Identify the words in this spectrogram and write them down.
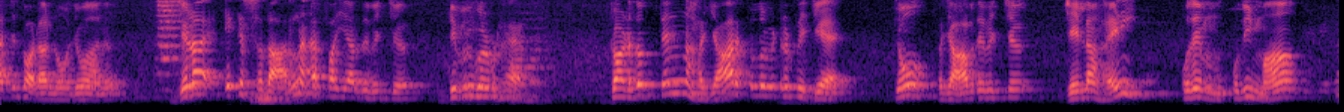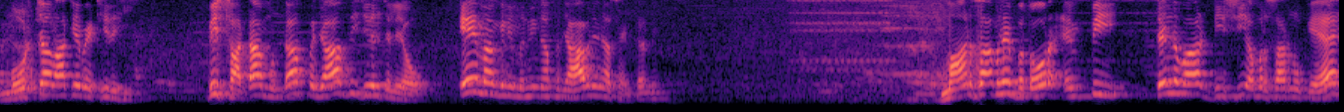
ਅੱਜ ਤੁਹਾਡਾ ਨੌਜਵਾਨ ਜਿਹੜਾ ਇੱਕ ਸਧਾਰਨ ਐਫ ਆਈ ਆਰ ਦੇ ਵਿੱਚ ਡਿਬਰੂਗੜ੍ਹ ਬਿਠਾਇਆ। ਗਿਆ। ਤੁਹਾਡੇ ਤੋਂ 3000 ਕਿਲੋਮੀਟਰ ਭੇਜਿਆ ਕਿਉਂ? ਪੰਜਾਬ ਦੇ ਵਿੱਚ ਜੇਲਾਂ ਹੈ ਨਹੀਂ। ਉਹਦੇ ਉਹਦੀ ਮਾਂ ਮੋਰਚਾ ਲਾ ਕੇ ਬੈਠੀ ਰਹੀ। ਵੀ ਸਾਡਾ ਮੁੰਡਾ ਪੰਜਾਬ ਦੀ ਜੇਲ੍ਹ ਚ ਲਿਆਓ ਇਹ ਮੰਗ ਨਹੀਂ ਮੰਨੀ ਨਾ ਪੰਜਾਬ ਨੇ, ਨਾ ਸੈਂਟਰ ਨੇ। ਮਾਨ ਸਾਹਿਬ ਨੇ ਬਤੌਰ ਐਮਪੀ ਤਿੰਨ ਵਾਰ ਡੀਸੀ ਅੰਮ੍ਰਿਤਸਰ ਨੂੰ ਕਿਹਾ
